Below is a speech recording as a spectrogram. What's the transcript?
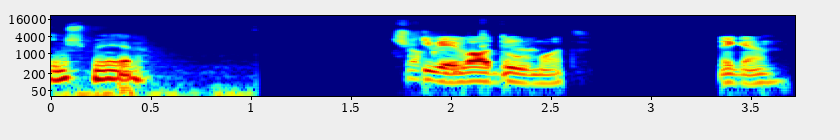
Most miért? Csak Kivéve a. Doom-ot. Igen.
